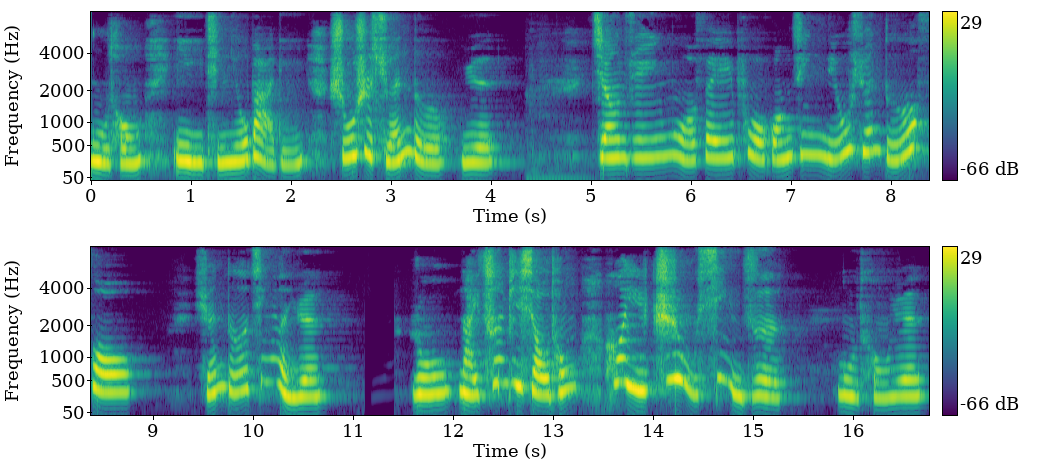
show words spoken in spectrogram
牧童亦停牛罢笛，熟视玄德，曰：“将军莫非破黄金刘玄德否？”玄德惊问曰：“汝乃村僻小童，何以知吾姓字？”牧童曰：“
